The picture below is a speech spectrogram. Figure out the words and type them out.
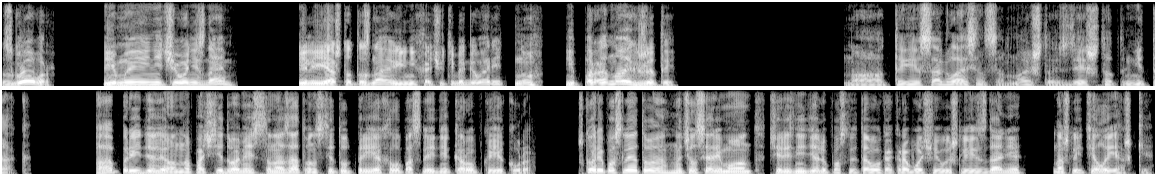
Сговор? И мы ничего не знаем? Или я что-то знаю и не хочу тебе говорить? Ну, и параноик же ты. Но ты согласен со мной, что здесь что-то не так? Определенно. Почти два месяца назад в институт приехала последняя коробка Якура. Вскоре после этого начался ремонт. Через неделю после того, как рабочие вышли из здания, нашли тело Яшки.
